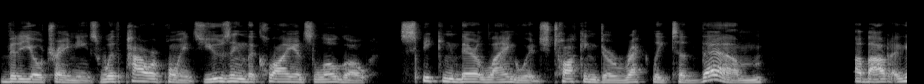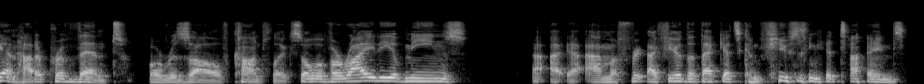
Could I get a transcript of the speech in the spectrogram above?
video trainings with PowerPoints using the client's logo, speaking their language, talking directly to them about, again, how to prevent or resolve conflict. So, a variety of means I, am afraid, I fear that that gets confusing at times.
